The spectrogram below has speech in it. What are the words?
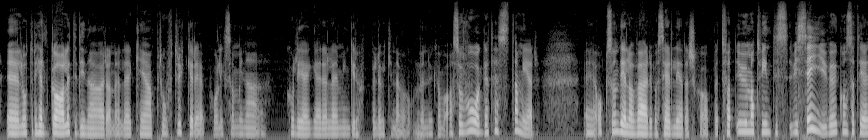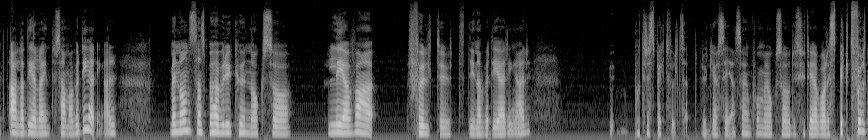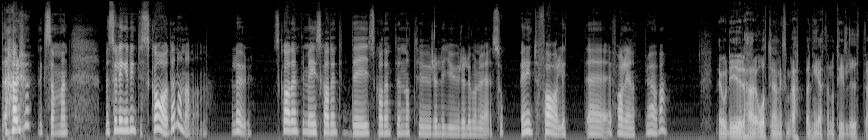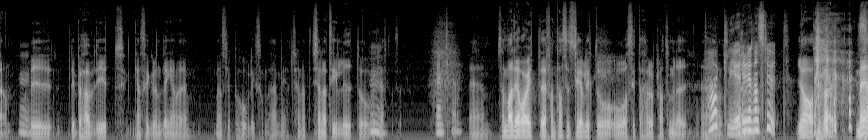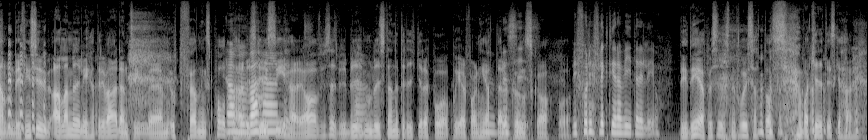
Eh, låter det helt galet i dina öron eller kan jag provtrycka det på liksom mina kollegor eller min grupp eller vilken det mm. nu kan vara. Alltså våga testa mer. Eh, också en del av värdebaserade ledarskapet. För att, i och med att vi inte, vi säger ju, vi har konstaterat att alla delar inte samma värderingar. Men någonstans behöver du kunna också leva fullt ut dina värderingar på ett respektfullt sätt, brukar jag säga. Sen får man också diskutera vad respektfullt är. Liksom. Men, men så länge du inte skadar någon annan, eller hur? Skada inte mig, skada inte dig, skada inte natur eller djur eller vad det nu är, så är det inte farligt, eh, farligare att pröva. Jo, det är ju det här återigen liksom öppenheten och tilliten. Mm. Vi, det behövde ju ett ganska grundläggande mänskligt behov, liksom det här med att känna, känna tillit och mm. Verkligen. Eh, sen hade det varit eh, fantastiskt trevligt att, att sitta här och prata med dig. Eh, Tack, Leo. Är det redan slut? Ja, tyvärr. Men det finns ju alla möjligheter i världen till en uppföljningspodd ja, här. Vi ska ju se här. Ja, precis. Vi blir. Man blir ständigt rikare på, på erfarenheter och kunskap. Och... Vi får reflektera vidare, Leo. Det är det, precis. Nu får vi sätta oss och vara kritiska här.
